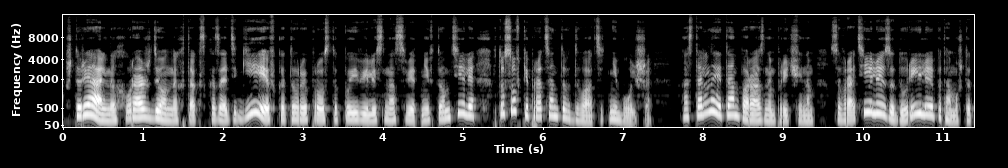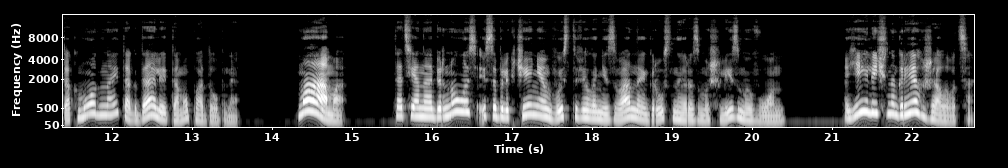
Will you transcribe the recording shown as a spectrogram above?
что реальных, урожденных, так сказать, геев, которые просто появились на свет не в том теле, в тусовке процентов 20, не больше. Остальные там по разным причинам. Совратили, задурили, потому что так модно и так далее и тому подобное. «Мама!» Татьяна обернулась и с облегчением выставила незваные грустные размышлизмы вон. Ей лично грех жаловаться.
